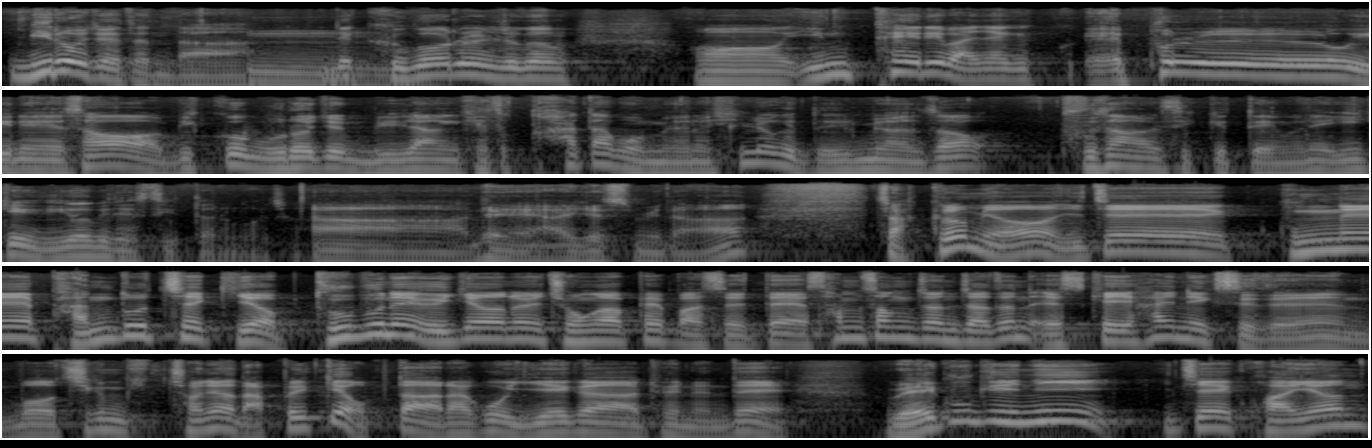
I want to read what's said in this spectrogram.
밀어줘야 된다. 음. 근데 그거를 지금 어 인텔이 만약에 애플로 인해서 믿고 물어준 물량이 계속 하다 보면 실력이 늘면서 부상할 수 있기 때문에 이게 위협이 될 수 있다는 거죠. 아, 네, 알겠습니다. 자, 그러면 이제 국내 반도체 기업 두 분의 의견을 종합해 봤을 때 삼성전자든 SK 하이닉스든 뭐 지금 전혀 나쁠 게 없다라고 이해가 되는데 외국인이 이제 과연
